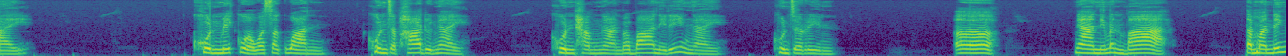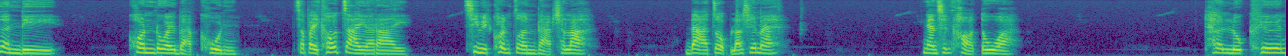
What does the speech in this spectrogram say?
าย คุณไม่กลัวว่าสักวัน คุณจะพลาดหรือไง คุณทำงานบ้าๆนี้ได้ยังไง คุณจริน เออ งานนี้มันบ้า แต่มันได้เงินดี คนรวยแบบคุณจะไปเข้าใจอะไร ชีวิตคนจนแบบฉละด่าจบแล้วใช่ไหม งั้นฉันขอตัว เธอลุกขึ้น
